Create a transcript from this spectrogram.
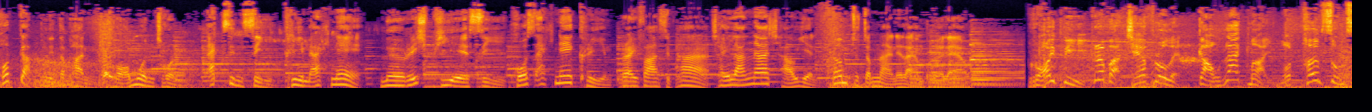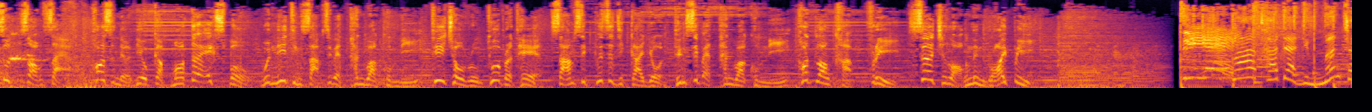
พบกับผลิตภัณฑ์หมอมวลชน a x i n 4ครีมแอคเน่ Nourish PAC Post Acne Cream ไรฟา15 ใช้ล้างหน้าเช้าเย็น เพิ่มจุดจำหน่ายในหลายอำเภอแล้ว ร้อยปีกระบะเชฟโรเลตเก่าแลกใหม่ลดเพิ่มสูงสุด2แสนข้อเสนอเดียวกับมอเตอร์เอ็กซ์โปวันนี้ถึง 31 ธันวาคมนี้ ที่โชว์รูมทั่วประเทศ 30 พฤศจิกายน ถึง 11 ธันวาคมนี้ ทดลองขับฟรี เสื้อฉลอง 100 ปีกล้าท้าแดดอย่างมั่นใจ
